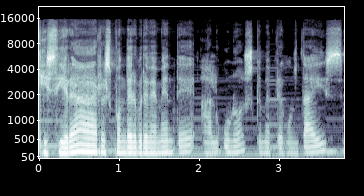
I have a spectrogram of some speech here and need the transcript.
Quisiera responder brevemente a algunos que me preguntáis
